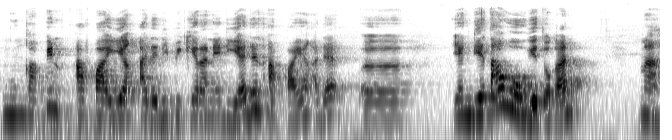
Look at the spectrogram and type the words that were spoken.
ngungkapin apa yang ada di pikirannya dia dan apa yang ada eh, yang dia tahu gitu kan. Nah,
